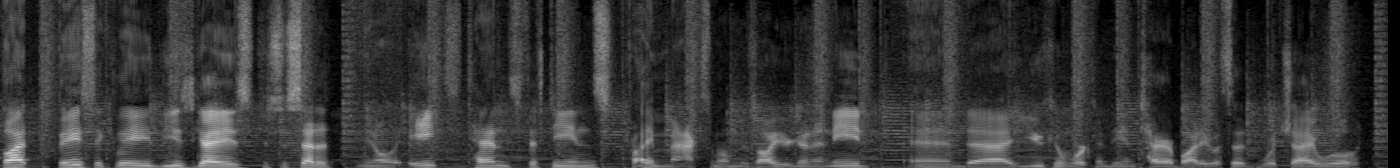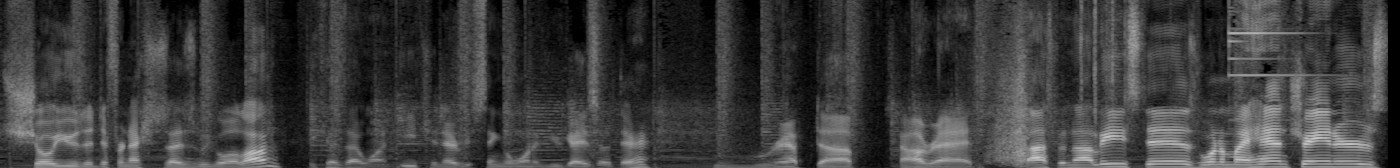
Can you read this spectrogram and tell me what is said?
But basically, these guys, just a set of, you know, eights, 10s, 15s, probably maximum is all you're going to need. And uh, you can work in the entire body with it, which I will show you the different exercises we go along because I want each and every single one of you guys out there ripped up all right. Last but not least is one of my hand trainers.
